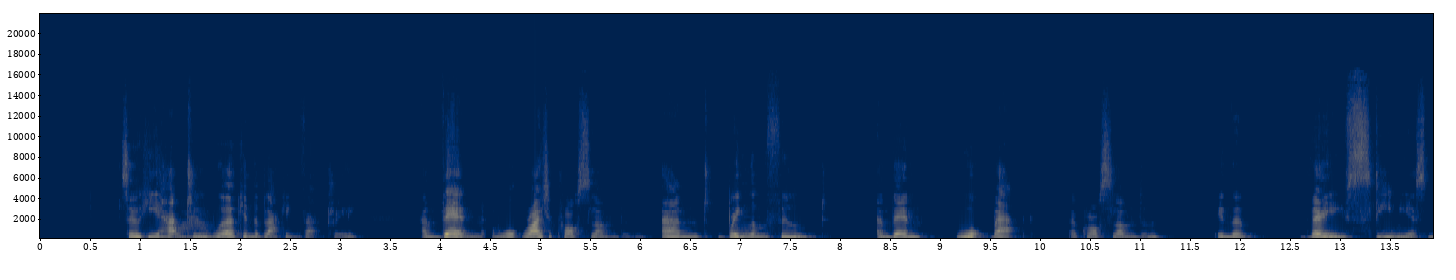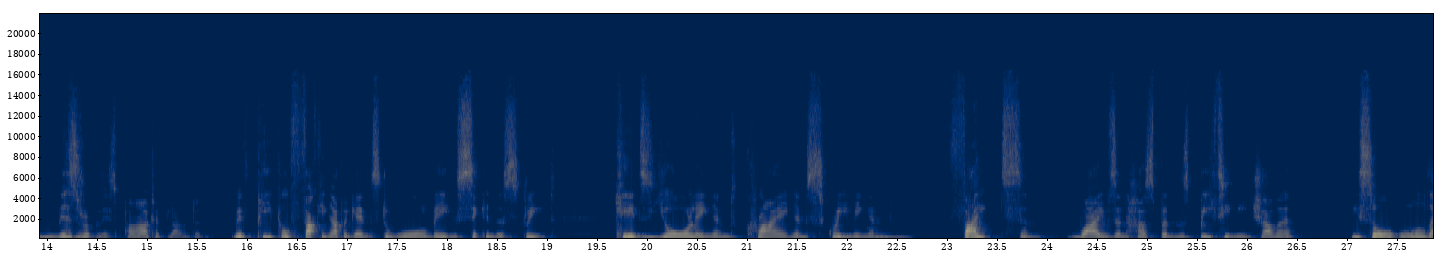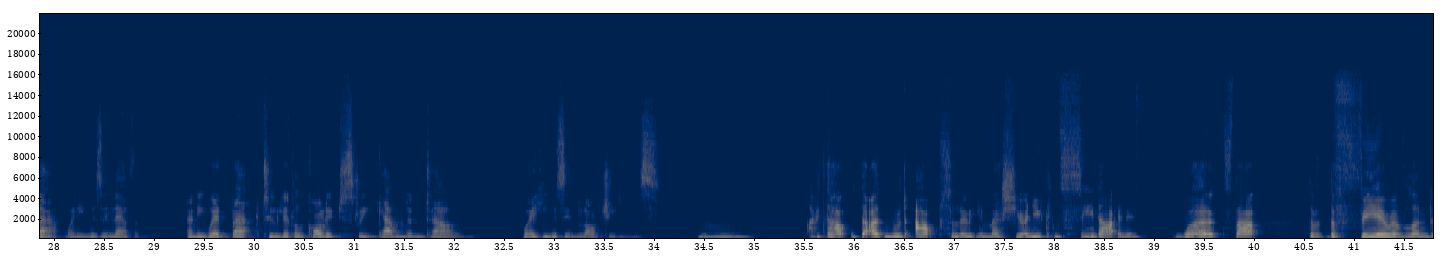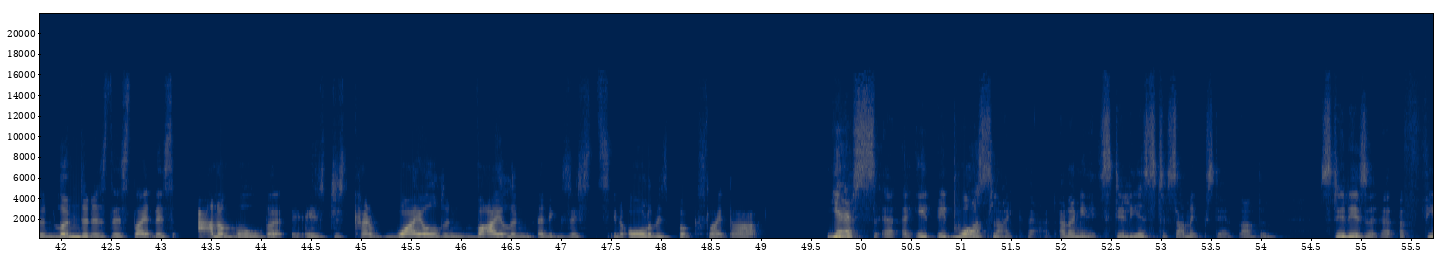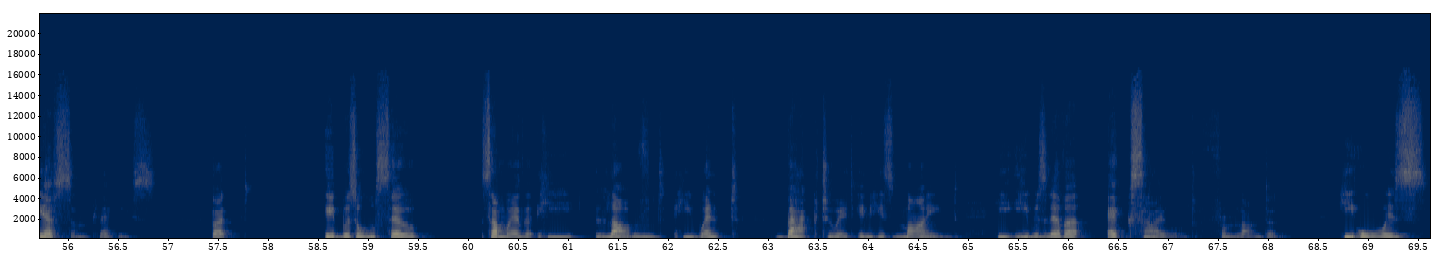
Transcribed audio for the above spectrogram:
So he had to work in the blacking factory and then walk right across London and bring them food, and then walk back across London in the very steamiest, miserablest part of London, with people fucking up against a wall, being sick in the street, kids yawling and crying and screaming, and fights and wives and husbands beating each other. He saw all that when he was 11, and he went back to Little College Street, Camden Town, where he was in lodgings. Mm. I mean, that that would absolutely mess you, and you can see that in his works. That the the fear of London. London is this like this animal that is just kind of wild and violent, and exists in all of his books like that. Yes, uh, it, it was like that. And I mean, it still is to some extent. London still is a, a fearsome place. But it was also somewhere that he loved. He went back to it in his mind. He, he was never exiled from London. He always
